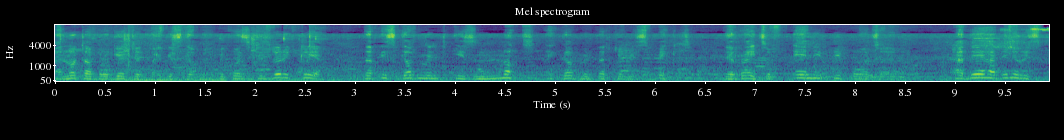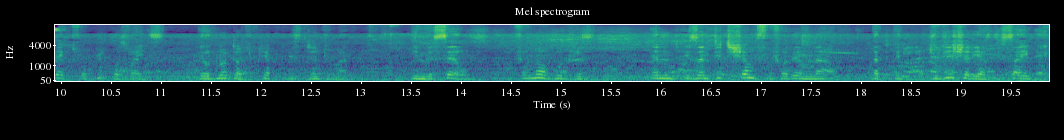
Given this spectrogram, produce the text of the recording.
are not abrogated by this government because it is very clear that this government is not a government that can respect the rights of any people whatsoever. Had they had any respect for people's rights, they would not have kept this gentleman in the cells for no good reason. And isn't it shameful for them now that the judiciary has decided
